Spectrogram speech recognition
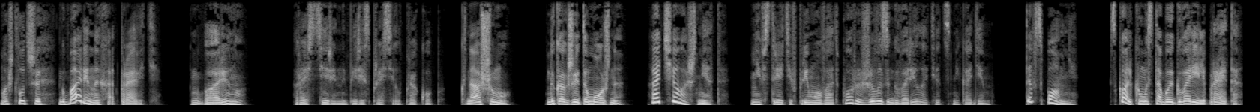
может, лучше к барину их отправить?» «К барину?» — растерянно переспросил Прокоп. «К нашему? Да как же это можно?» «А чего ж нет?» Не встретив прямого отпора, живо заговорил отец Никодим. «Ты вспомни, сколько мы с тобой говорили про это?»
